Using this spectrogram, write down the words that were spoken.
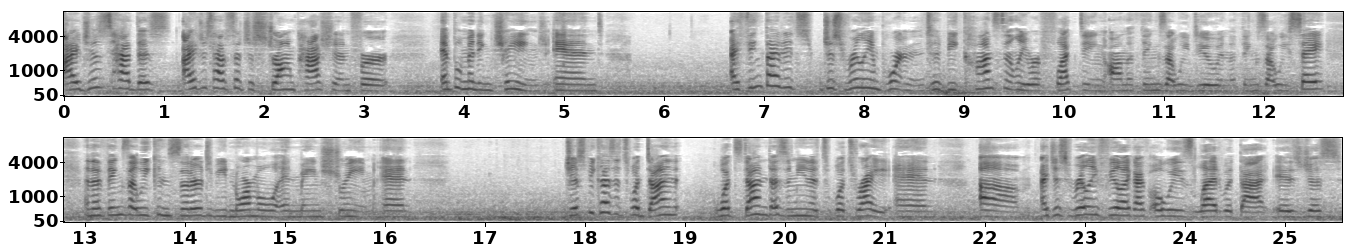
I just had this, I just have such a strong passion for implementing change and I think that it's just really important to be constantly reflecting on the things that we do and the things that we say and the things that we consider to be normal and mainstream. And just because it's what done what's done doesn't mean it's what's right. And um, I just really feel like I've always led with that is just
